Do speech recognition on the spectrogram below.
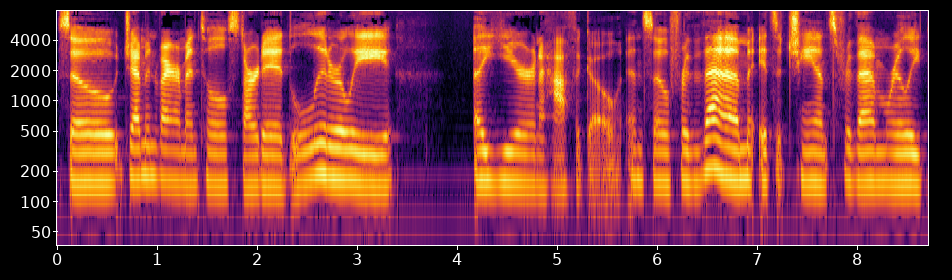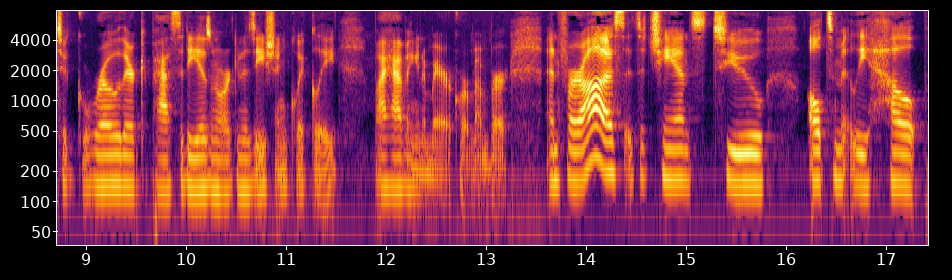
So Gem Environmental started literally a year and a half ago. And so for them, it's a chance for them really to grow their capacity as an organization quickly by having an AmeriCorps member. And for us, it's a chance to ultimately help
